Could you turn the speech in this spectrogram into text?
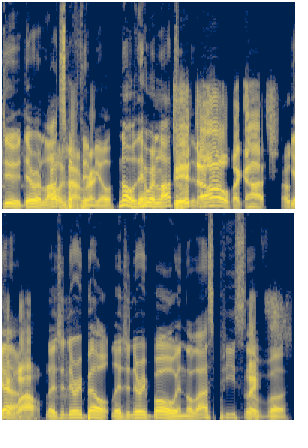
Dude, there were lots Probably of not, them, right? yo. No, there were lots Did of them. yo. oh my gosh! Okay, Yeah. wow. Legendary belt, legendary bow, and the last piece of uh, Nice.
